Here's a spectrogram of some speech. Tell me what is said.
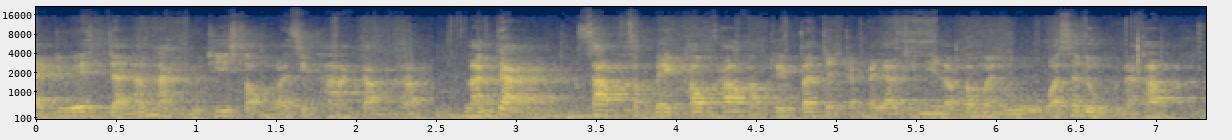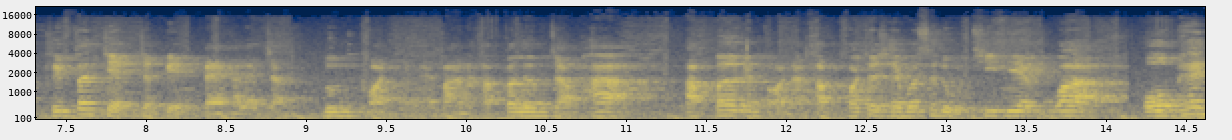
8 US จะน้ำหนักอยู่ที่ 215 กรัมครับ หลังจากทราบสเปคคร่าวๆของคลิปตัน7กันไปแล้วทีนี้เราก็มาดูวัสดุนะครับคลิปตัน7จะเปลี่ยนแปลงอะไรจากรุ่นก่อนอย่างไรบ้างนะครับ ก็เริ่มจากผ้า upper กันก่อนนะครับเขาจะใช้วัสดุที่เรียกว่า open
